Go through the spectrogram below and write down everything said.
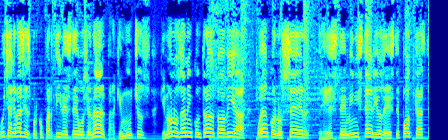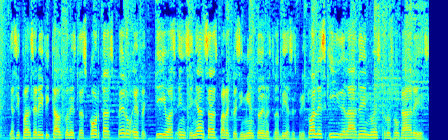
Muchas gracias por compartir este devocional para que muchos que no nos han encontrado todavía puedan conocer este ministerio, de este podcast y así puedan ser edificados con estas cortas pero efectivas enseñanzas para el crecimiento de nuestras vidas espirituales y de la de nuestros hogares.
